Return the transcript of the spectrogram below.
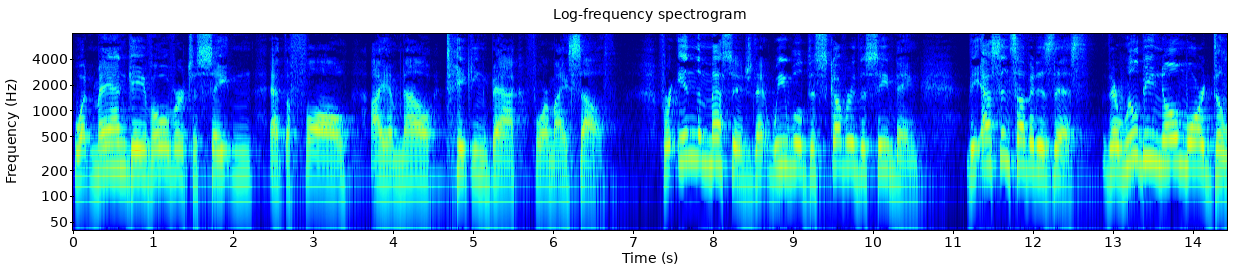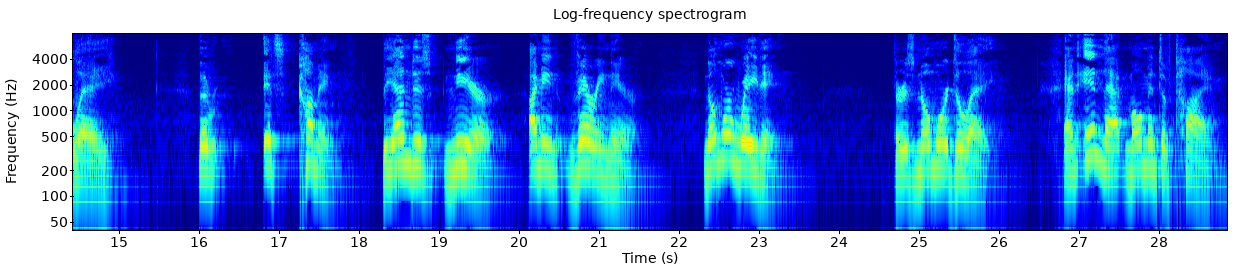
What man gave over to Satan at the fall, I am now taking back for myself. For in the message that we will discover this evening, the essence of it is this there will be no more delay. The, it's coming. The end is near. I mean, very near. No more waiting. There is no more delay. And in that moment of time,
